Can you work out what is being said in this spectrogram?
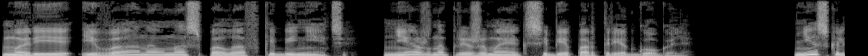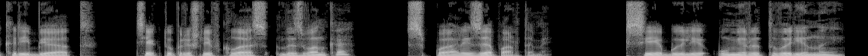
Мария Ивановна спала в кабинете, нежно прижимая к себе портрет Гоголя. Несколько ребят, те, кто пришли в класс до звонка, спали за партами. Все были умиротворены,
